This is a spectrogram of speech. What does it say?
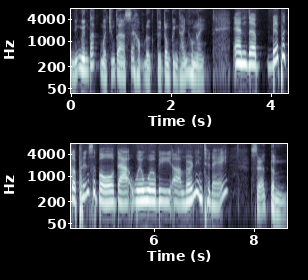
những nguyên tắc mà chúng ta sẽ học được từ trong Kinh Thánh hôm nay And the biblical principle that we will be uh, learning today, sẽ cần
